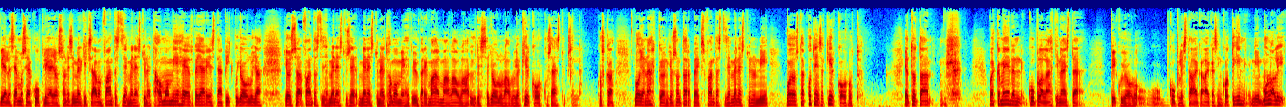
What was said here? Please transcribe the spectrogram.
vielä semmoisia kuplia, joissa on esimerkiksi aivan fantastisen menestyneitä homomiehiä, jotka järjestää pikkujouluja, joissa fantastisen menestyneet homomiehet ympäri maailmaa laulaa yhdessä joululauluja kirkkourkusäästyksellä. Koska luoja nähköön, jos on tarpeeksi fantastisen menestynyt, niin voi ostaa kotinsa kirkkourut. Ja tota, vaikka meidän kupla lähti näistä pikkujoulukuplista aika aikaisin kotiin, niin mulla oli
